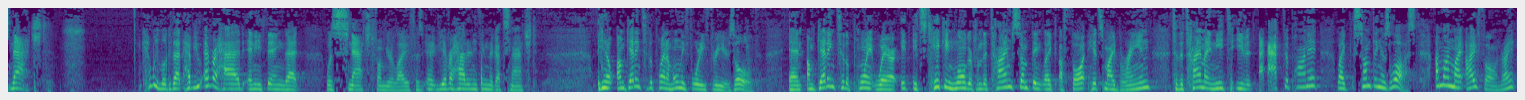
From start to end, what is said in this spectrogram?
snatched. Can we look at that? Have you ever had anything that was snatched from your life? Have you ever had anything that got snatched? You know, I'm getting to the point, I'm only 43 years old. And I'm getting to the point where it, it's taking longer from the time something like a thought hits my brain to the time I need to even act upon it, like something is lost. I'm on my iPhone, right?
